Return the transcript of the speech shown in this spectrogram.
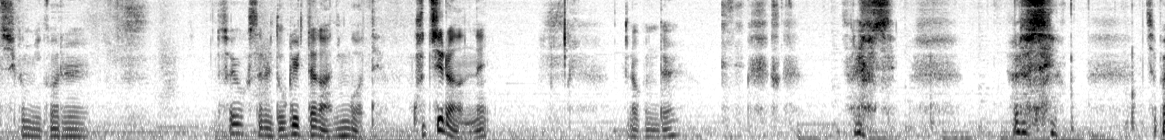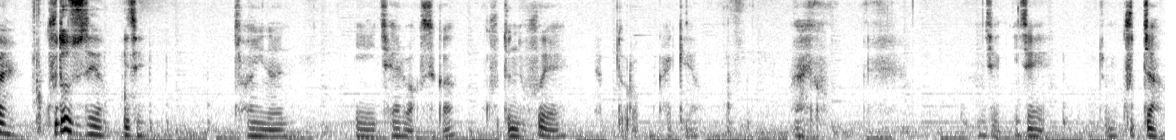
지금 이거를 소이국수를 녹일 때가 아닌 것 같아요. 굳지를 않네. 여러분들 살려주세요. 살려주세요. 제발 굳어주세요. 이제 저희는 이 젤 왁스가 굳은 후에 뵙도록 할게요. 아이고 이제 이제 좀 굳자.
